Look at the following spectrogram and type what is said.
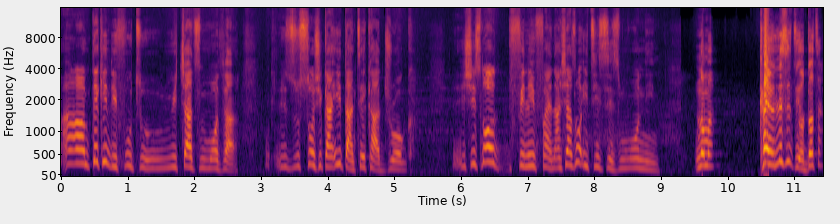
I'm taking the food to Richard's mother so she can eat and take her drug. She's not feeling fine and she has not eaten since morning. Norma, can you listen to your daughter?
